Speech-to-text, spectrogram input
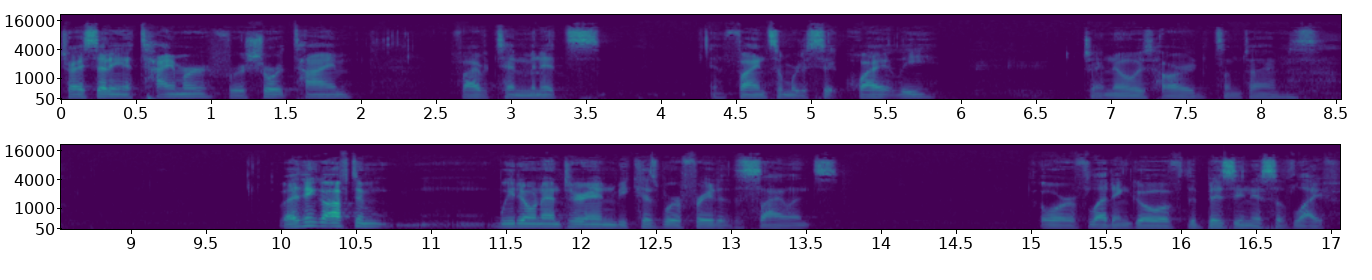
Try setting a timer for a short time, five or ten minutes, and find somewhere to sit quietly, which I know is hard sometimes. But I think often we don't enter in because we're afraid of the silence or of letting go of the busyness of life.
